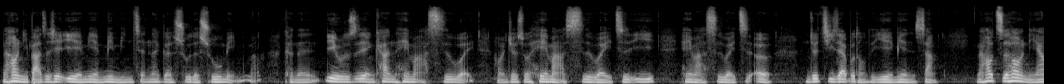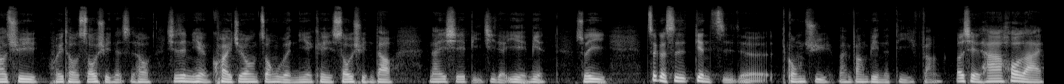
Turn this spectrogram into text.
然后你把这些页面命名成那个书的书名嘛，可能例如之前看黑马思维，我们就说黑马思维之一、黑马思维之二，你就记在不同的页面上，然后之后你要去回头搜寻的时候，其实你很快就用中文，你也可以搜寻到那一些笔记的页面，所以。这个是电子的工具蛮方便的地方，而且它后来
